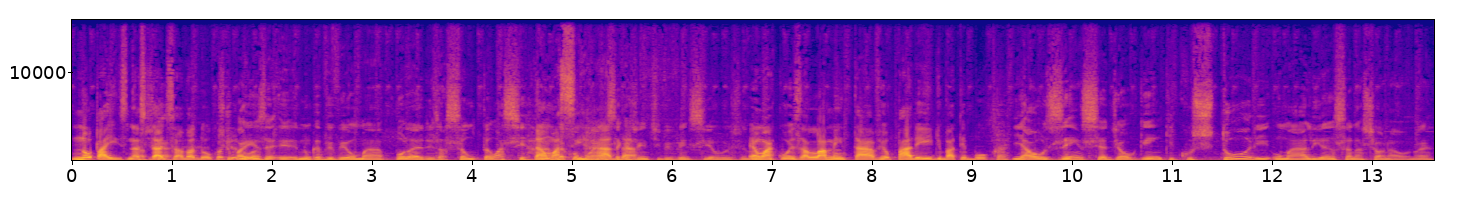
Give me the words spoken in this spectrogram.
no país, na acho cidade de Salvador. Continua. que o país é, é, nunca viveu uma polarização tão acirrada, tão acirrada, como essa que a gente vivencia hoje. Né? É uma coisa lamentável, parei de bater boca. E a ausência de alguém que costure uma aliança nacional, não é?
